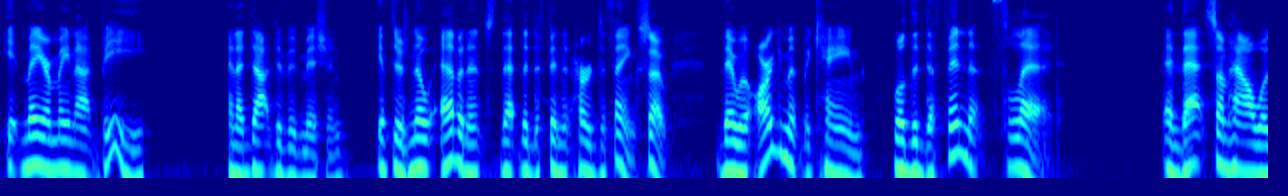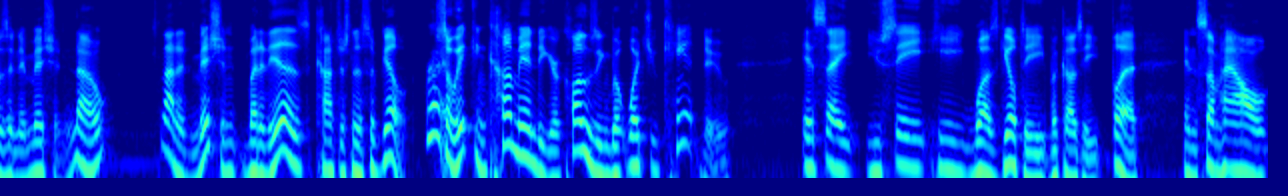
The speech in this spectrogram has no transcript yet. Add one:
it may or may not be an adoptive admission if there's no evidence that the defendant heard the thing. So, there was argument became well, the defendant fled and that somehow was an admission. No, it's not admission, but it is consciousness of guilt. Right. So it can come into your closing, but what you can't do is say, you see, he was guilty because he fled, and somehow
